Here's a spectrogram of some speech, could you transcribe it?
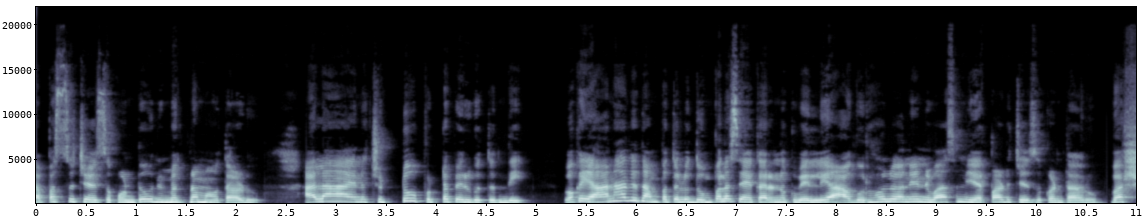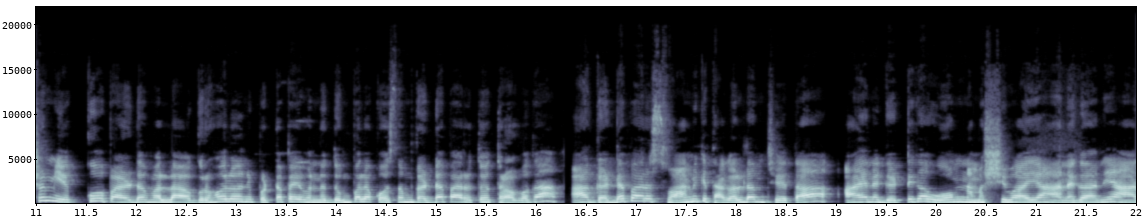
తపస్సు చేసుకుంటూ నిమగ్నమవుతాడు. అలా ఆయన చుట్టూ పుట్ట పెరుగుతుంది. ఒక యానాది దంపతులు దుంపల సేకరణకు వెళ్ళి ఆ గృహలోనే నివాసం ఏర్పాటు చేసుకుంటారు. వర్షం ఎక్కువ పడడం వల్ల ఆ గృహలోని పుట్టపై ఉన్న దుంపల కోసం గడ్డపారతో త్రవ్వగా ఆ గడ్డపార స్వామికి తగలడం చేత ఆయన గట్టిగా ఓం నమ శివాయ అనగానే ఆ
